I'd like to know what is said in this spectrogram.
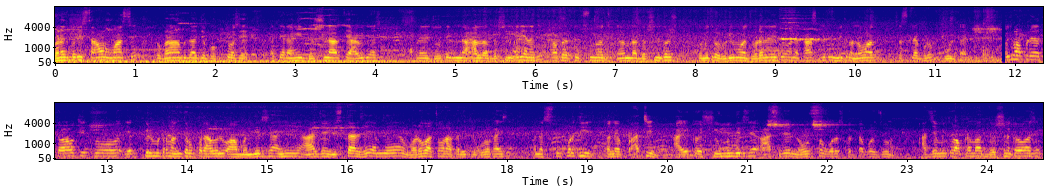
ઘણી બધી શ્રાવણ માસ છે. તો ઘણા બધા જે ભક્તો છે, અત્યારે અહીં દર્શનાર્થે આવી રહ્યા છે. આપણે જ્યોતિર્લિંગના હાલ દર્શન કર્યા નથી. આપણે ટૂંક સમયમાં એમના દર્શન કરીશું. તો મિત્રો વિડીયોમાં જોડાઈ રહેજો અને ખાસ કરીને મિત્રો નવા સબસ્ક્રાઈબ કરો, ભૂલતા નહીં. મિત્રો આપણે તળાવથી તો એક કિલોમીટરના અંતર ઉપર આવેલું આ મંદિર છે. અહીં આ જે વિસ્તાર છે એમને વડવા ચોરા તરીકે ઓળખાય છે અને સુપરથી અને પ્રાચીન આ એક શિવ મંદિર છે. આશરે નવસો વર્ષ કરતાં પણ જૂનું. આજે મિત્રો આપણે એમાં દર્શન કરવા છે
